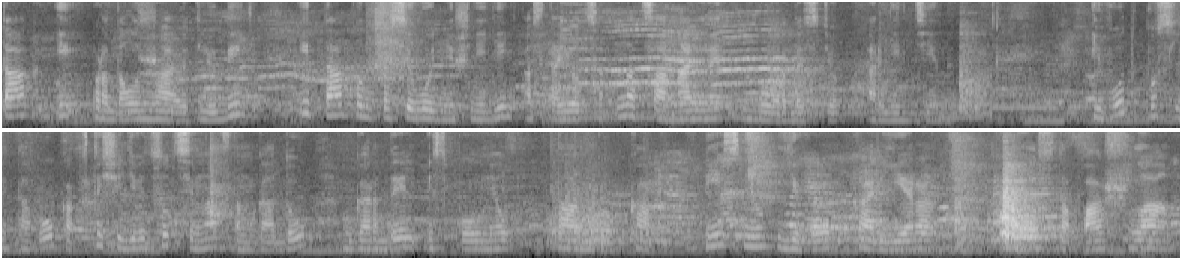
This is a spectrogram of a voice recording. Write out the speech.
так и продолжают любить, и так он по сегодняшний день остается национальной гордостью Аргентины. И вот после того, как в 1917 году Гардель исполнил танго как песню, его карьера просто пошла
